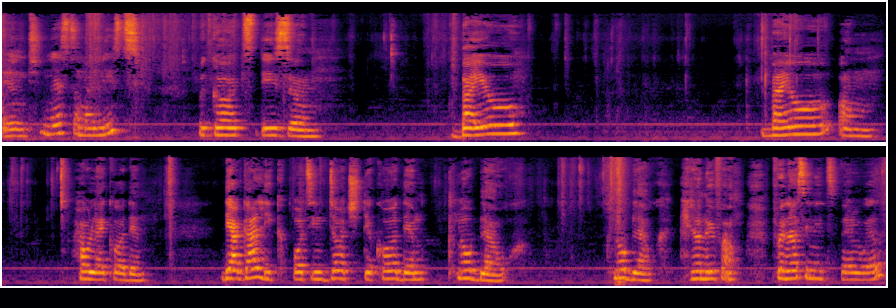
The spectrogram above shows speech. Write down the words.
And next on my list we got this um, bio bio um how will i call them? They are garlic but in dutch they call them knoblauch knoblauch i don't know if i'm pronouncing it very well.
